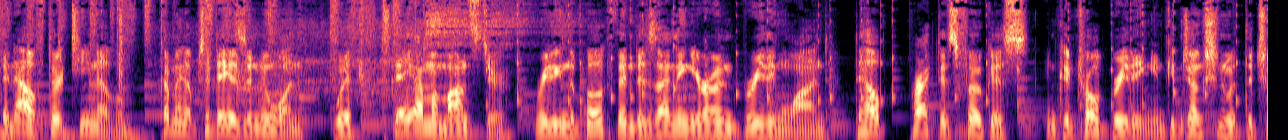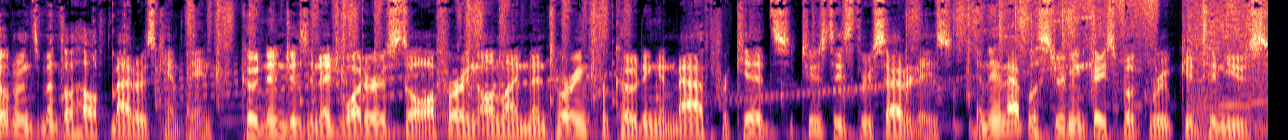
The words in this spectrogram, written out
They now have 13 of them. Coming up today is a new one with Today I'm a Monster, reading the book, then designing your own breathing wand to help practice focus and controlled breathing in conjunction with the Children's Mental Health Matters campaign. Code Ninjas and Edgewater is still offering online mentoring for coding and math for kids Tuesdays through Saturdays, and the Annapolis Streaming Facebook group continues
